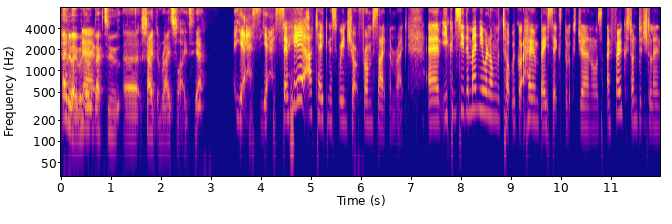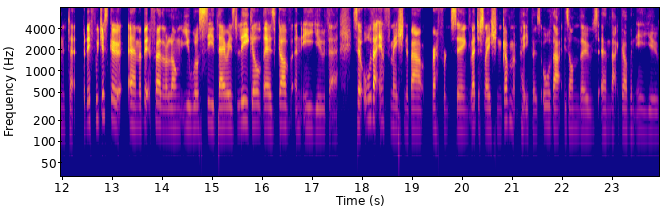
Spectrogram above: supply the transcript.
Anyway, we're no. going back to uh, Cite Them Right slide. Yeah. Yes, yes. So here I've taken a screenshot from Cite Them Right. Um, you can see the menu along the top. We've got home, basics, books, journals. I focused on digital internet, but if we just go um, a bit further along, you will see there is legal, there's gov and EU there. So all that information about referencing legislation, government papers, all that is on those um, that gov and EU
